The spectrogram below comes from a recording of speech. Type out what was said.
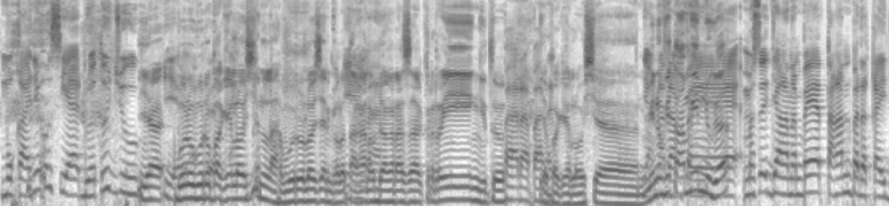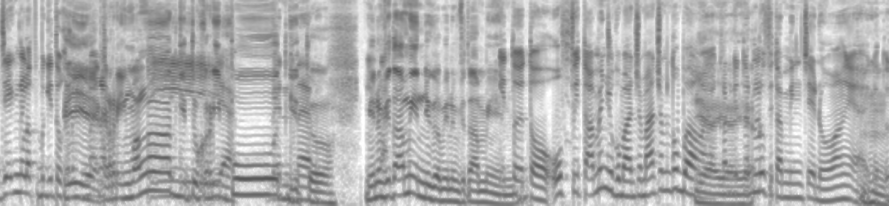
mukanya usia 27. Ya, Iya. buru-buru pakai lotion lah, buru lotion kalau Iya. tangan udah ngerasa kering gitu. Parah, Ya parah. pakai lotion. Jangan Minum vitamin sampai- juga. Maksudnya jangan sampai tangan pada kayak jenglot begitu kering Iya, banget. kering banget gitu, Iya, keriput bener. gitu. Minum vitamin juga minum vitamin. itu itu uh, vitamin juga macam-macam tuh bang Iya, kan iya, itu iya. dulu vitamin C doang ya gitu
